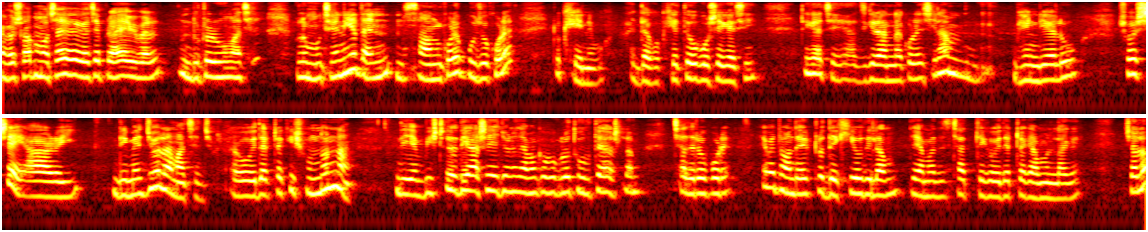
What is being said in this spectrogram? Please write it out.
এবার সব মোছাই হয়ে গেছে প্রায়, এবার দুটো রুম আছে, ওগুলো মুছে নিয়ে দেন, স্নান করে, পুজো করে একটু খেয়ে নেব। আর দেখো, খেতেও বসে গেছি। ঠিক আছে, আজকে রান্না করেছিলাম ভেন্ডি আলু, সর্ষে আর ওই ডিমের ঝোল আর মাছের ঝোল। আর ওয়েদারটা কি সুন্দর না? দিয়ে বৃষ্টি যদি আসে, এই জন্য জামা কাপড়গুলো তুলতে আসলাম ছাদের ওপরে। এবার তোমাদের একটু দেখিয়েও দিলাম যে আমাদের ছাদ থেকে ওয়েদারটা কেমন লাগে। চলো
